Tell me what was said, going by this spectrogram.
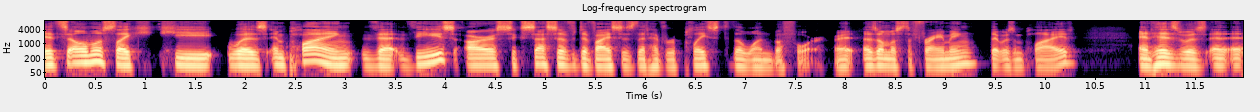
it's almost like he was implying that these are successive devices that have replaced the one before, right? As almost the framing that was implied and his was uh,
